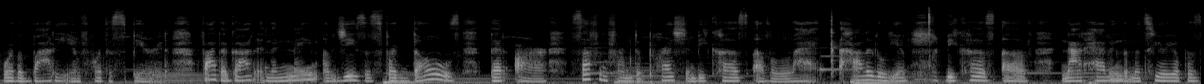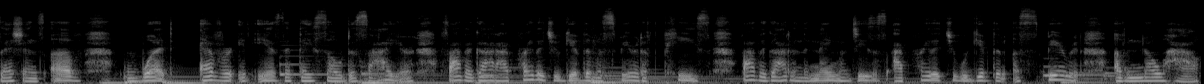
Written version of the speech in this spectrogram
for the body, and for the spirit. Father God, in the name of Jesus, for those that are suffering from depression because of lack, hallelujah, because of not having the material possessions of what whatever it is that they so desire. Father God, I pray that you give them a spirit of peace. Father God, in the name of Jesus, I pray that you would give them a spirit of know how,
